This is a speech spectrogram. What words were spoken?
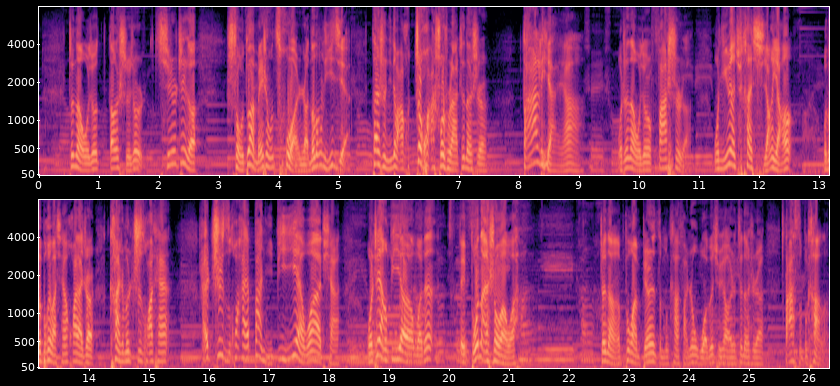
真的，我就当时就是，其实这个手段没什么错，你知道都能理解，但是你得把这话说出来，真的是打脸呀！我真的我就发誓了，我宁愿去看《喜羊羊》，我都不会把钱花在这儿看什么栀子花开，还栀子花开伴你毕业，我的天！我这样毕业了，我的得多难受啊！我真的不管别人怎么看，反正我们学校是真的是打死不看了。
